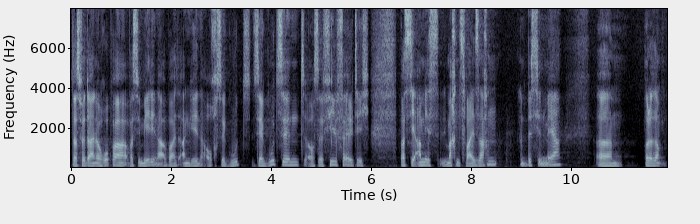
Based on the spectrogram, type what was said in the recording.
dass wir da in Europa, was die Medienarbeit angeht, auch sehr gut, sehr gut sind, auch sehr vielfältig. Was die Amis, die machen zwei Sachen ein bisschen mehr. Ähm, oder sagen,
